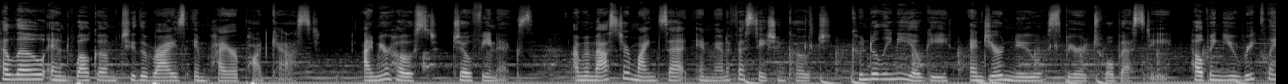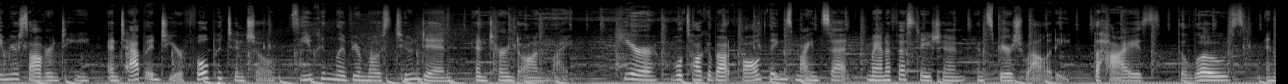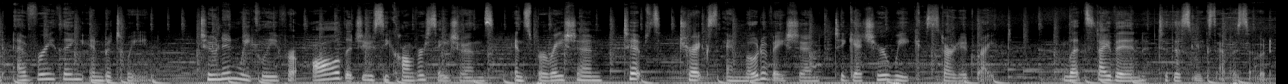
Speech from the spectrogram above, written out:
Hello, and welcome to the Rise Empire podcast. I'm your host, Jo Fenyx. I'm a master mindset and manifestation coach, Kundalini yogi, and your new spiritual bestie, helping you reclaim your sovereignty and tap into your full potential so you can live your most tuned in and turned on life. Here, we'll talk about all things mindset, manifestation, and spirituality the highs, the lows, and everything in between. Tune in weekly for all the juicy conversations, inspiration, tips, tricks, and motivation to get your week started right. Let's dive in to this week's episode.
